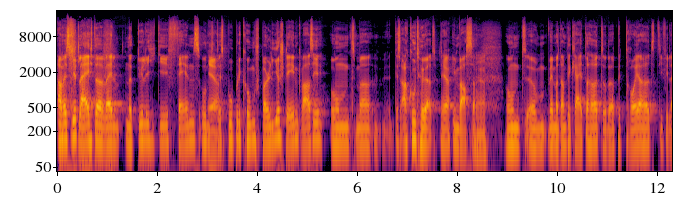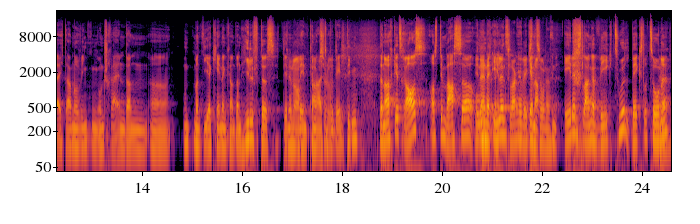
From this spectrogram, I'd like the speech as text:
aber es wird leichter, weil natürlich die Fans und Ja. das Publikum Spalier stehen quasi und man das auch gut hört Ja. im Wasser. Ja. Und ähm, wenn man dann Begleiter hat oder Betreuer hat, die vielleicht auch noch winken und schreien, dann äh, und man die erkennen kann, dann hilft das, den Genau, Lendkanal absolut. zu bewältigen. Danach geht es raus aus dem Wasser. In und, eine äh, elendslange Wechselzone. Genau, ein elendslanger Weg zur Wechselzone. Ja.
